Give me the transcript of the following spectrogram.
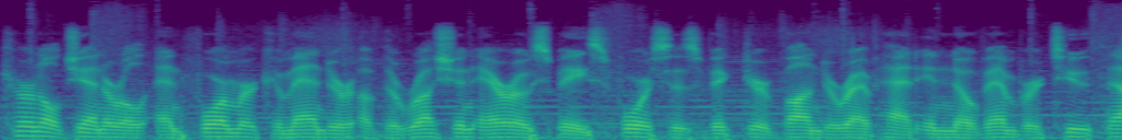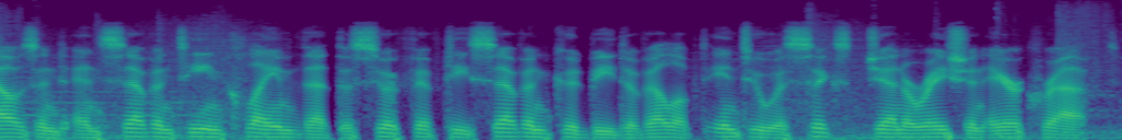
Colonel General and former commander of the Russian Aerospace Forces Viktor Bondarev had in November 2017 claimed that the Su-57 could be developed into a sixth-generation aircraft.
